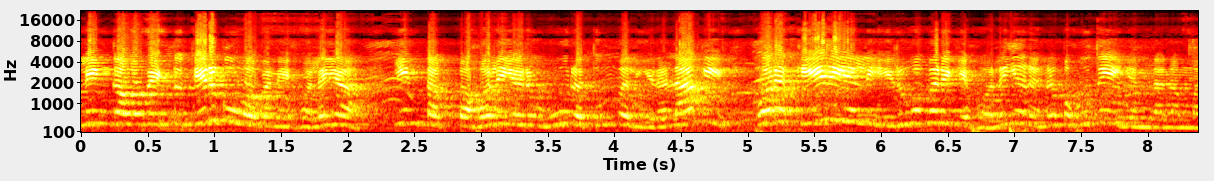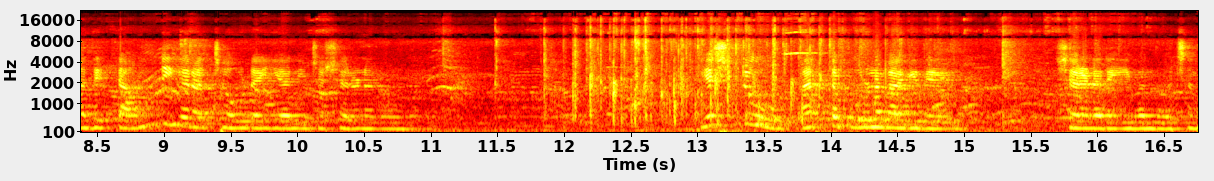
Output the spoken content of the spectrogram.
ಲಿಂಗವ ಬಿಟ್ಟು ತಿರುಗುವವನೇ ಹೊಲೆಯ. ಇಂತಪ್ಪ ಹೊಲೆಯರು ಊರ ತುಂಬಲಿ ಇರಲಾಗಿ, ಹೊರಕೇರಿಯಲ್ಲಿ ಇರುವವರಿಗೆ ಹೊಲೆಯರೆನ್ನಬಹುದೇ ಎಂದ ನಮ್ಮ ದಿಟ್ಟ ಅಂಬಿಗರ ಚೌಡಯ್ಯ ನಿಜ ಶರಣನು ಎಷ್ಟು ಅರ್ಥಪೂರ್ಣವಾಗಿದೆ ಶರಣರ ಈ ಒಂದು ವಚನ.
